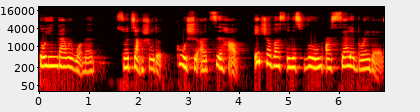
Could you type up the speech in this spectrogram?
都应该为我们所讲述的故事而自豪。Each of us in this room are celebrated.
